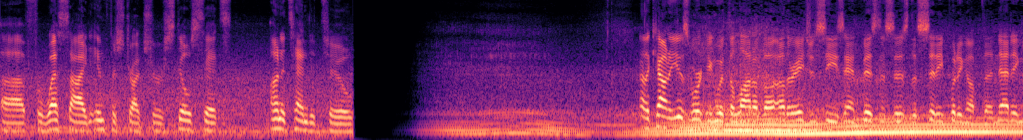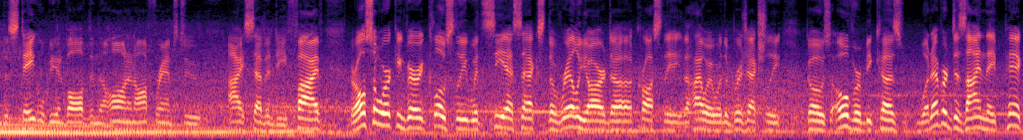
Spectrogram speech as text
uh, for West Side infrastructure still sits unattended to. Now, the county is working with a lot of uh, other agencies and businesses. The city putting up the netting. The state will be involved in the on and off ramps to I-75. They're also working very closely with CSX, the rail yard uh, across the, the highway where the bridge actually goes over because whatever design they pick,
